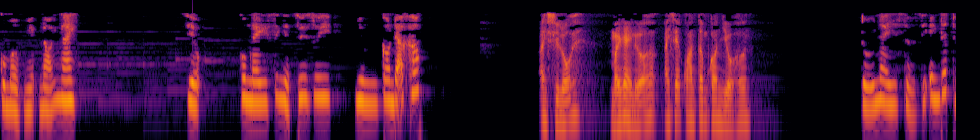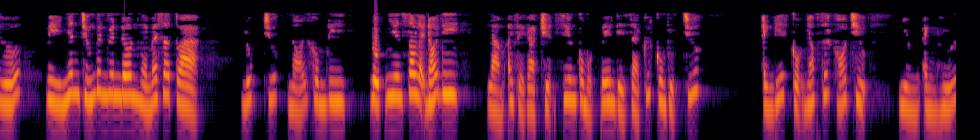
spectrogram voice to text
cô mở miệng nói ngay. Diệu, hôm nay sinh nhật Duy Duy, nhưng con đã khóc. Anh xin lỗi, mấy ngày nữa anh sẽ quan tâm con nhiều hơn. Tối nay sở dĩ anh thất hứa vì nhân chứng bên nguyên đơn ngày mai ra tòa. Lúc trước nói không đi, đột nhiên sau lại nói đi, làm anh phải gạt chuyện riêng qua một bên để giải quyết công việc trước. Anh biết cậu nhóc rất khó chịu, nhưng anh hứa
